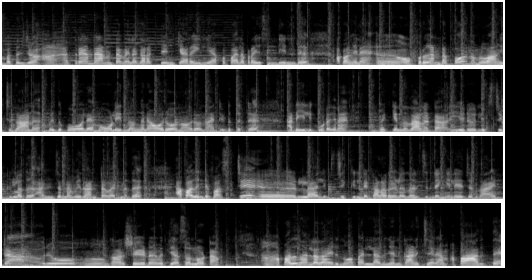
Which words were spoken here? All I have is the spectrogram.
അമ്പത്തഞ്ചോ അത്ര കണ്ടാണ് കേട്ടോ വില കറക്റ്റ് എനിക്കറിയില്ല. അപ്പോൾ പല പ്രൈസിന്റെ ഉണ്ട്. അപ്പോൾ അങ്ങനെ ഓഫർ കണ്ടപ്പോൾ നമ്മൾ വാങ്ങിച്ചതാണ്. അപ്പോൾ ഇതുപോലെ മുകളിൽ നിന്ന് ഇങ്ങനെ ഓരോന്ന് ഓരോന്നായിട്ട് എടുത്തിട്ട് അടിയിൽ കൂടെ ഇങ്ങനെ വെക്കുന്നതാണ് കേട്ടോ. ഈ ഒരു ലിപ്സ്റ്റിക്ക് ഉള്ളത്. അഞ്ചെണ്ണം ഇതാണ് കേട്ടോ വരുന്നത്. അപ്പോൾ അതിന്റെ ഫസ്റ്റ് ഉള്ള ലിപ്സ്റ്റിക്കിന്റെ കളറുകൾ എന്ന് വെച്ചിട്ടുണ്ടെങ്കിൽ ചെറുതായിട്ട് ഒരു കളർ ഷെയ്ഡ് വ്യത്യാസമുള്ളൂ കേട്ടോ അപ്പോൾ അത് നല്ലതായിരുന്നു. അപ്പോൾ അല്ലാതെ ഞാൻ കാണിച്ചു തരാം. അപ്പോൾ ആദ്യത്തെ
